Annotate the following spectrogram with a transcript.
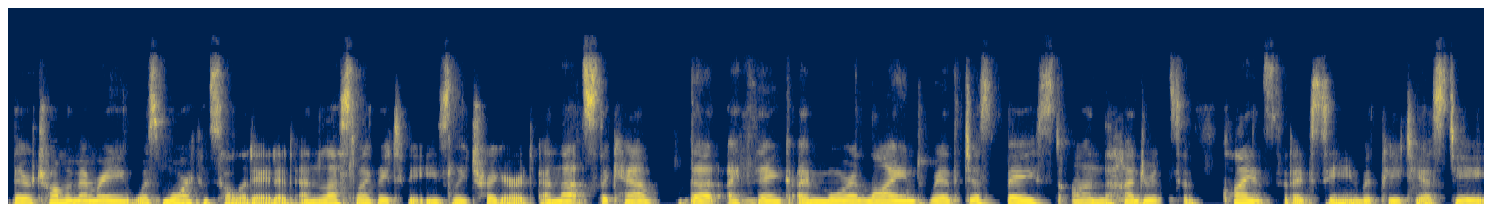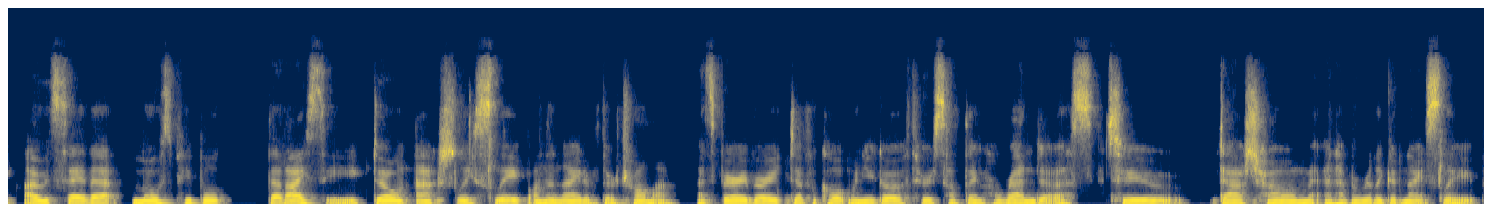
their trauma memory was more consolidated and less likely to be easily triggered. And that's the camp that I hmm. think I'm more aligned with just based on the hundreds of clients that I've seen with PTSD. I would say that most people that I see don't actually sleep on the night of their trauma. That's very, very difficult when you go through something horrendous to dash home and have a really good night's sleep.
